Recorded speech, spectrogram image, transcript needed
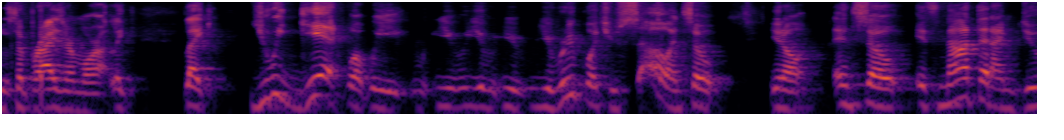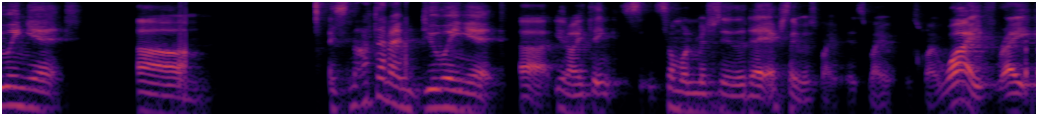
you surprise her more. Like, like you we get what we you you you you reap what you sow. And so, you know, and so it's not that I'm doing it. Um, it's not that I'm doing it. Uh, you know, I think someone mentioned the other day. Actually, it was my it's my it's my wife, right?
